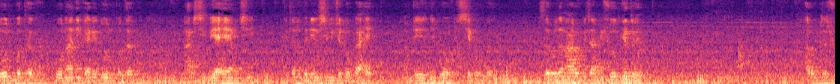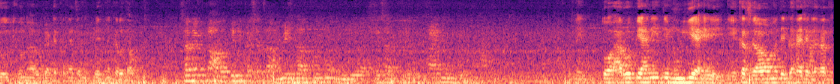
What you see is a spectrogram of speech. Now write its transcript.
दोन पथक दोन अधिकारी दोन पथक आर सी बी आहे आमची. त्याच्यानंतर एल सी बीचे लोक आहेत. आमचे एस डी पी ऑफिसचे लोक सर्वजण आरोपीचा आम्ही शोध घेतो आहे आरोपीचा शोध घेऊन आरोपी अटक करण्याचा आम्ही प्रयत्न करत आहोत. आरोपीने कशाचा आमिष? नाही तो आरोपी आणि ती मुलगी आहे एकाच गावामध्ये घराच्या घरात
